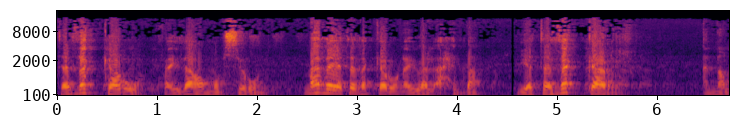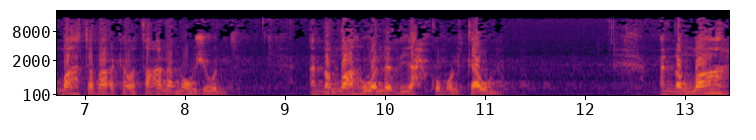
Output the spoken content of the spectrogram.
تذكروا فإذا هم مبصرون. ماذا يتذكرون أيها الأحبة؟ يتذكر أن الله تبارك وتعالى موجود. أن الله هو الذي يحكم الكون. أن الله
